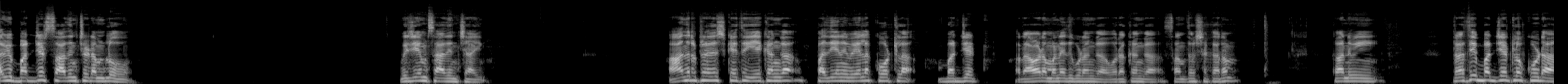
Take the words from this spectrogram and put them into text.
అవి బడ్జెట్ సాధించడంలో విజయం సాధించాయి. ఆంధ్రప్రదేశ్కి అయితే ఏకంగా పదిహేను వేల కోట్ల బడ్జెట్ రావడం అనేది కూడా ఒక రకంగా సంతోషకరం. కానీ ప్రతి బడ్జెట్లో కూడా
